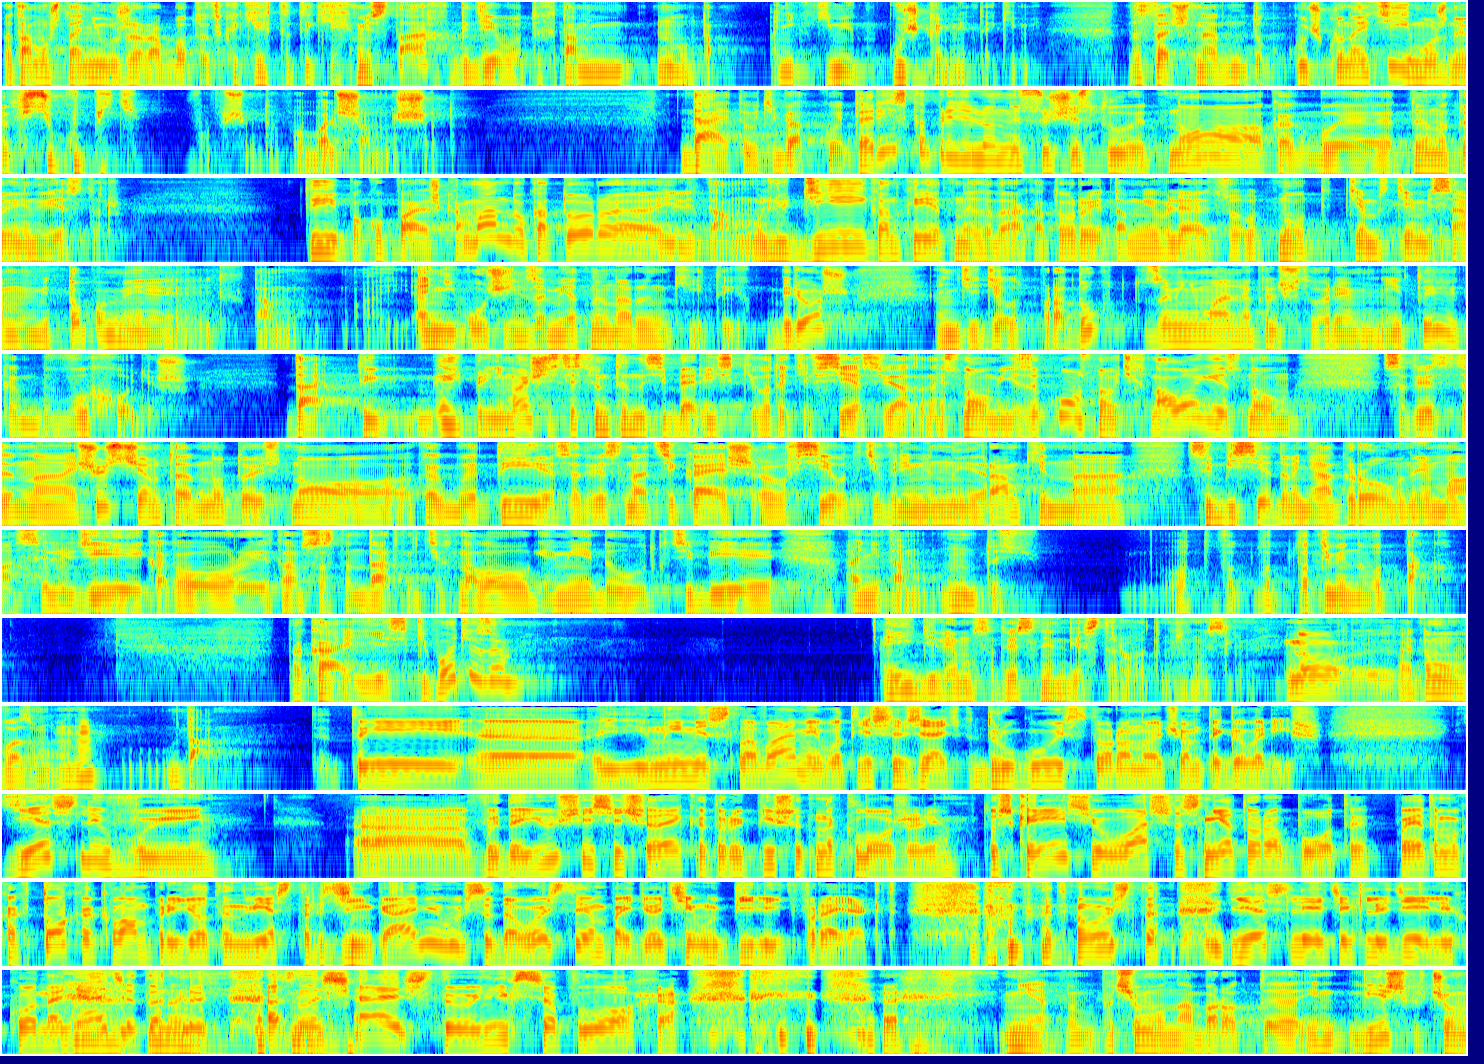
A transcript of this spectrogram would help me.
Потому что они уже работают в каких-то таких местах, где вот их там, ну, там, они какими кучками такими. Достаточно одну такую кучку найти, и можно ее всю купить, в общем-то, по большому счету. Да, это у тебя какой-то риск определенный существует, но как бы ты на то инвестор. Ты покупаешь команду, которая, или там людей конкретных, да, которые там являются ну, тем, теми самыми топами, там, они очень заметны на рынке, и ты их берешь, они тебе делают продукт за минимальное количество времени, и ты как бы выходишь. Да, ты и принимаешь, естественно, ты на себя риски вот эти все связанные с новым языком, с новой технологией, с новым, соответственно, еще с чем-то, ну, то есть, но как бы ты, соответственно, отсекаешь все вот эти временные рамки на собеседование огромной массы людей, которые там со стандартными технологиями идут к тебе, они там, ну, то есть, вот, вот, вот, вот именно вот так. Такая есть гипотеза. И дилемма, соответственно, инвестора в этом смысле. Ну, Поэтому, возможно, угу. да ты э, иными словами, вот если взять другую сторону, о чем ты говоришь, если вы выдающийся человек, который пишет на кложере, то, скорее всего, у вас сейчас нету работы. Поэтому как только к вам придет инвестор с деньгами, вы с удовольствием пойдете ему пилить проект. Потому что если этих людей легко нанять, это означает, что у них все плохо. Нет, ну почему? Наоборот, видишь, в чем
